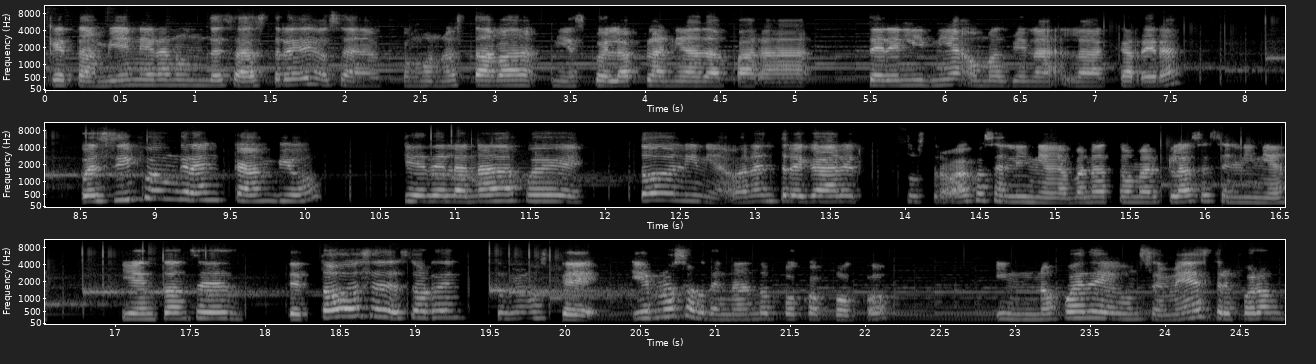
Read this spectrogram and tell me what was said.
que también eran un desastre, o sea, como no estaba mi escuela planeada para ser en línea, o más bien la, carrera, pues sí fue un gran cambio que de la nada fue todo en línea, van a entregar sus trabajos en línea, van a tomar clases en línea, y entonces de todo ese desorden tuvimos que irnos ordenando poco a poco y no fue de un semestre, fueron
